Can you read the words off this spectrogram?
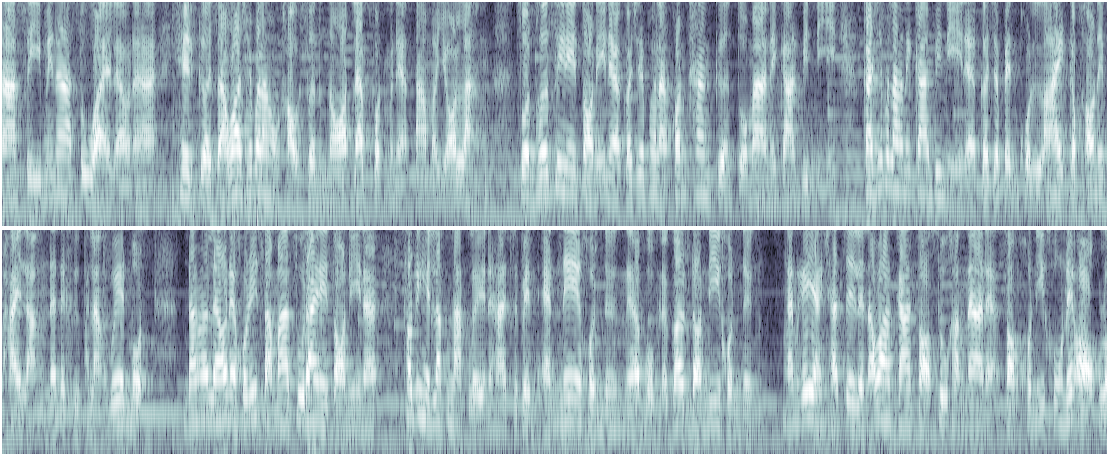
นาซีไม่น่าสู้ไหวแล้วนะฮะ เหตุเกิดจากว่าใช้พลังของเขาเซอร์นอตและผลมันเนี่ยตามมาย้อนหลัง ส่วนเพอร์ซี่ในตอนนี้เนี่ยก็ใช้พลังค่อนข้างเกินตัวมากในการบินหนี การใช้พลังในการบินหนีเนี่ยก็จะเป็นผลร้ายกับเขาในภายหลังนั่นก็คือพลังเวทหมด ดังนั้นแล้วเนี่ยคนที่สามารถสู้ได้ในตอนนี้นะ เท่าที่เห็นหลักๆเลยนะฮะจะเป็นแอนเน่คนหนึ่งนะครับผมแล้วก็ดอนนี่คนหนึ่งงั้นก็อย่างชัดเจนเลยนะว่าการต่อสู้ครั้งหน้าเนี่ยสองคนนี้คงได้ออกโร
